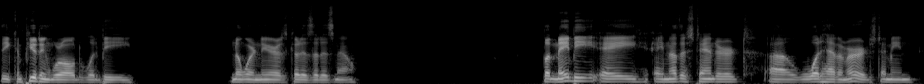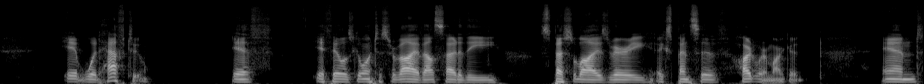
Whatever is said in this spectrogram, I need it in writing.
the computing world would be nowhere near as good as it is now. But maybe a another standard uh, would have emerged. I mean, it would have to, if if it was going to survive outside of the specialized, very expensive hardware market. And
